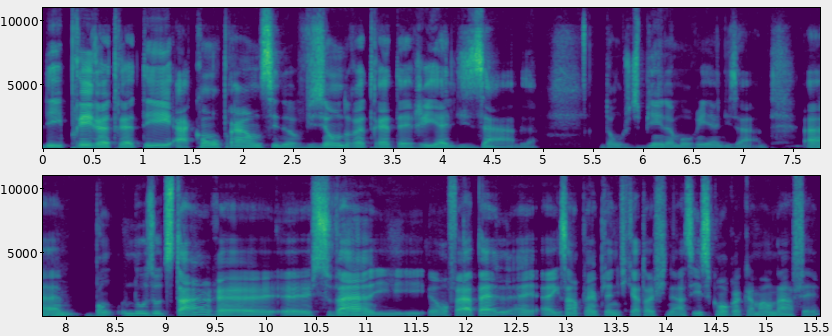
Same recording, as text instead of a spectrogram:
les pré-retraités à comprendre si leur vision de retraite est réalisable. Donc, je dis bien le mot réalisable. Euh, mm-hmm. Bon, nos auditeurs, euh, euh, souvent, on fait appel, à, exemple, à un planificateur financier, ce qu'on recommande en fait.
